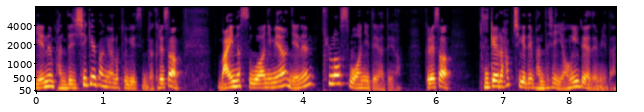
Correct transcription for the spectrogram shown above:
얘는 반드시 시계 방향으로 돌게 있습니다. 그래서 마이너스 1이면 얘는 플러스 1이 돼야 돼요. 그래서 두 개를 합치게 되면 반드시 0이 돼야 됩니다.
